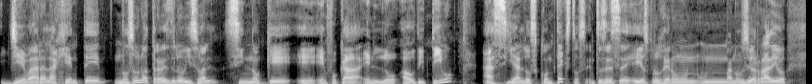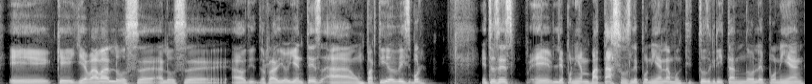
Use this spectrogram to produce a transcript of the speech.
llevar a la gente no solo a través de lo visual, sino que eh, enfocada en lo auditivo hacia los contextos. Entonces, eh, ellos produjeron un, un anuncio de radio eh, que llevaba a los, a los radio oyentes a un partido de béisbol. Entonces eh, le ponían batazos, le ponían la multitud gritando, le ponían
